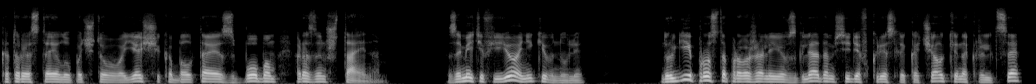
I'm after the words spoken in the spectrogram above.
которая стояла у почтового ящика, болтая с Бобом Розенштайном. Заметив ее, они кивнули. Другие просто провожали ее взглядом, сидя в кресле качалки на крыльце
